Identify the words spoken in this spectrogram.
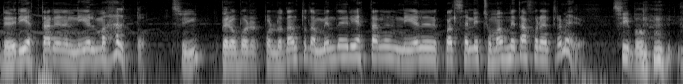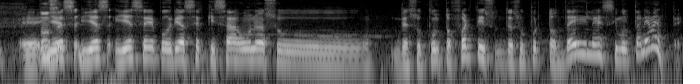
debería estar en el nivel más alto. Sí, Pero por, por lo tanto también debería estar en el nivel en el cual se han hecho más metáforas entre medio. sí, pues. Eh, y, es- y es- y ese podría ser quizás uno de, su- de sus puntos fuertes y su- de sus puntos débiles simultáneamente.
